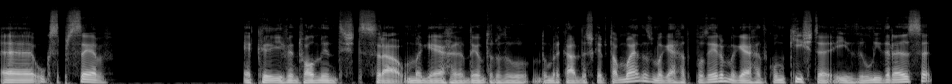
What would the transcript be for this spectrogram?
Uh, o que se percebe é que eventualmente isto será uma guerra dentro do, do mercado das criptomoedas, uma guerra de poder, uma guerra de conquista e de liderança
